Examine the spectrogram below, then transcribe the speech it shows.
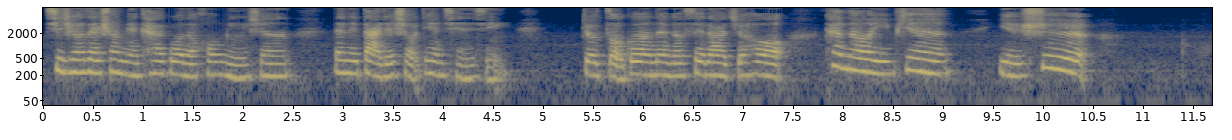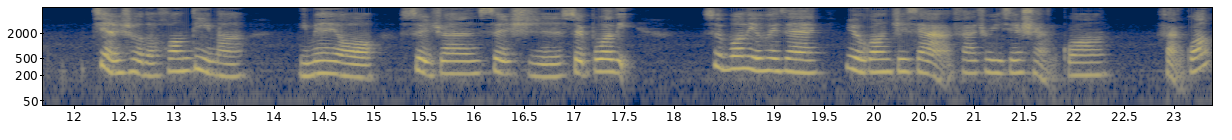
汽车在上面开过的轰鸣声。在那打着手电前行，就走过了那个隧道之后，看到了一片也是建设的荒地吗？里面有碎砖、碎石、碎玻璃，碎玻璃会在月光之下发出一些闪光、反光，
